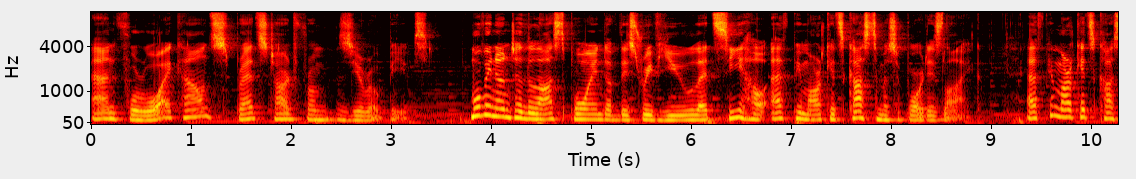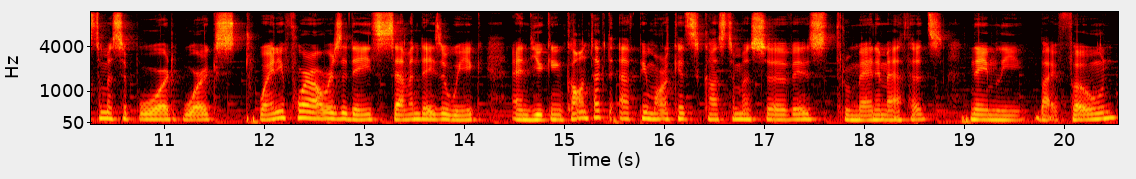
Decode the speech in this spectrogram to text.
and for raw accounts, spread start from 0 pips. Moving on to the last point of this review, let's see how FP Markets customer support is like. FP Markets customer support works 24 hours a day, 7 days a week, and you can contact FP Markets customer service through many methods, namely by phone,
